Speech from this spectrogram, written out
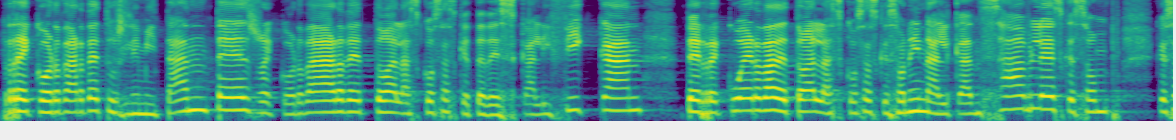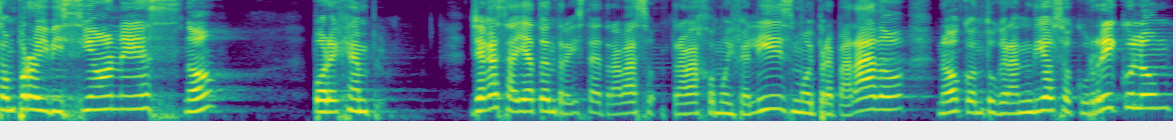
recordar de tus limitantes, recordar de todas las cosas que te descalifican, te recuerda de todas las cosas que son inalcanzables, que son, que son prohibiciones, ¿no? Por ejemplo, llegas allá a tu entrevista de trabajo, trabajo muy feliz, muy preparado, ¿no? Con tu grandioso currículum,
